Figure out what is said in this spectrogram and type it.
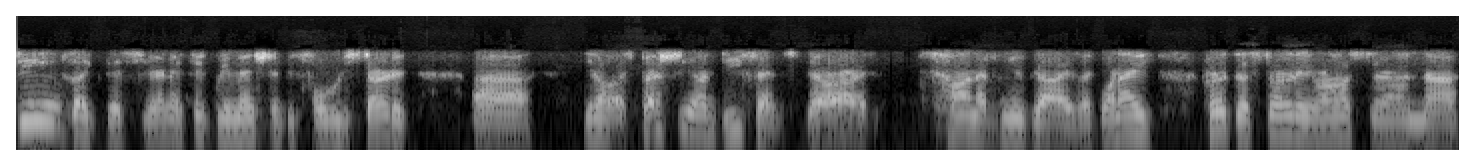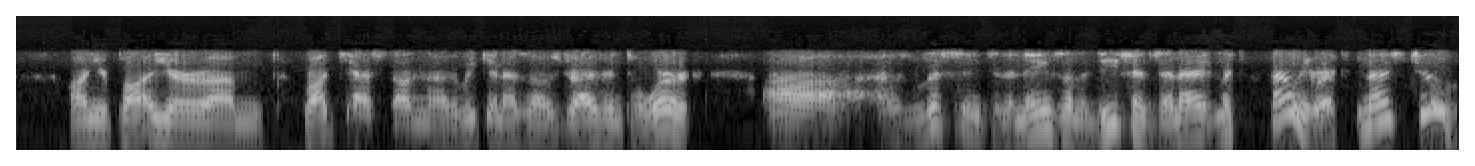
seems like this year, and I think we mentioned it before we started, uh, you know, especially on defense, there are a ton of new guys. Like when I heard the starting roster on uh, on your your um, broadcast on uh, the weekend as I was driving to work, uh, I was listening to the names on the defense, and I like I only recognized two.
